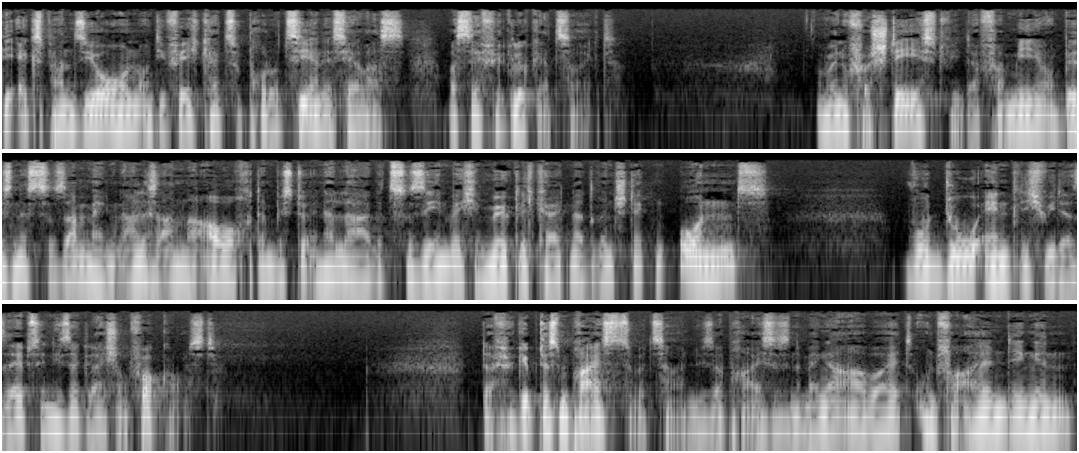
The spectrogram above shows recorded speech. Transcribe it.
Die Expansion und die Fähigkeit zu produzieren ist ja was, was sehr viel Glück erzeugt. Und wenn du verstehst, wie da Familie und Business zusammenhängen, alles andere auch, dann bist du in der Lage zu sehen, welche Möglichkeiten da drin stecken und wo du endlich wieder selbst in dieser Gleichung vorkommst. Dafür gibt es einen Preis zu bezahlen. Dieser Preis ist eine Menge Arbeit und vor allen Dingen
